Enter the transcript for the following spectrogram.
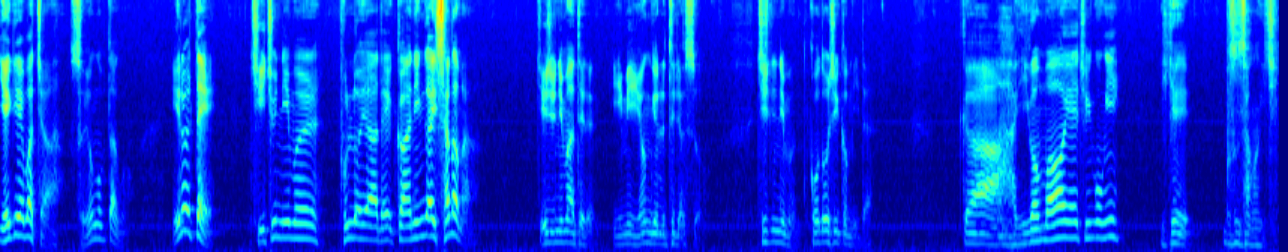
얘기해봤자 소용없다고. 이럴 때 지주님을 불러야 될 거 아닌가 이 사람아. 지주님한테는 이미 연결을 드렸소. 지주님은 곧 오실 겁니다. 까 이건 뭐의 주인공이 이게 무슨 상황이지?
